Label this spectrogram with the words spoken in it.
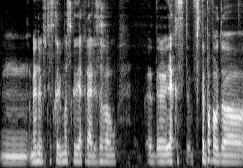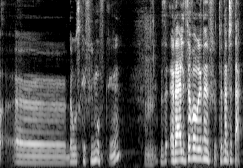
Mm, mianowicie Skolimowski jak realizował, e, e, jak st- wstępował do, e, do łuskiej filmówki, z- realizował jeden film. To znaczy tak,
